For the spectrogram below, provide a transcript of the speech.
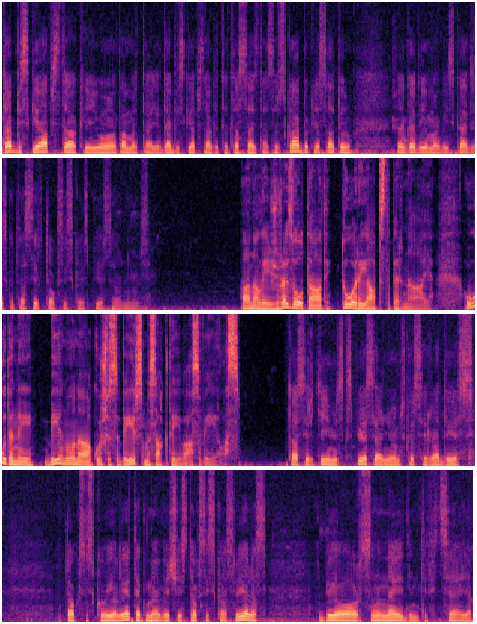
dabiskie apstākļi, jo pamatā, ja dabiski apstākļi, tad tas saistās ar skābekļa saturu Šajā gadījumā bija skaidrs, ka tas ir toksiskais piesārņojums. Analīžu rezultāti to arī apstiprināja. Ūdenī bija nonākušas virsmas aktīvās vielas. Tas ir ķīmisks piesārņojums, kas ir radies toksisku vielu ietekmē, bet šīs toksiskās vielas bioors neidentificēja.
